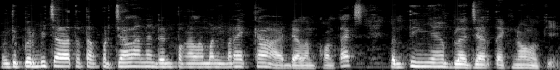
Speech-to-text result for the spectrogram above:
untuk berbicara tentang perjalanan dan pengalaman mereka dalam konteks pentingnya belajar teknologi.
